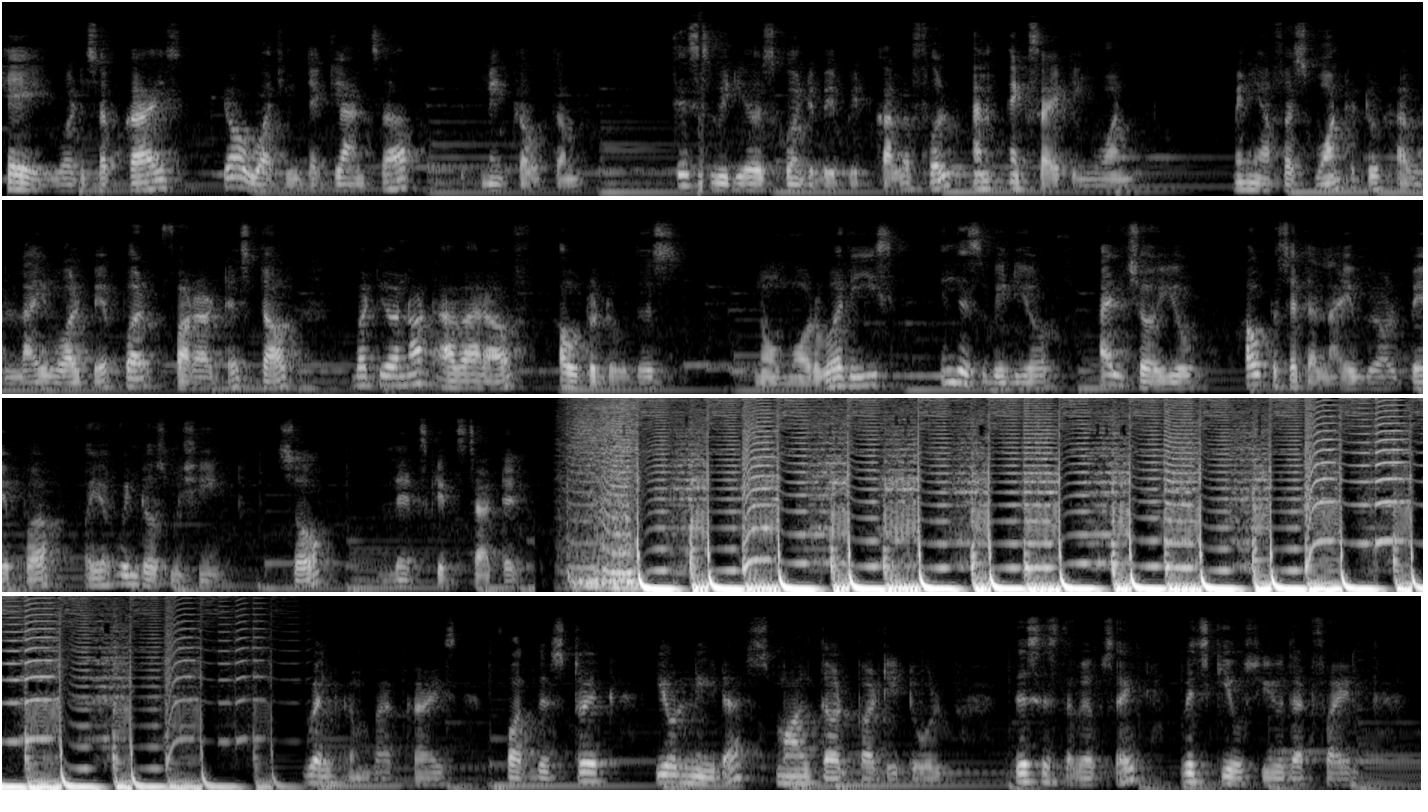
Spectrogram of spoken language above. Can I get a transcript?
Hey, what is up guys? You're watching Techlancer with me Ghautham. This video is going to be a bit colorful and exciting one. Many of us wanted to have a live wallpaper for our desktop but you are not aware of how to do this. No more worries. In this video, I'll show you how to set a live wallpaper for your Windows machine. So let's get started. Welcome back guys. For this trick, you'll need a small third-party tool. This is the website which gives you that file.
